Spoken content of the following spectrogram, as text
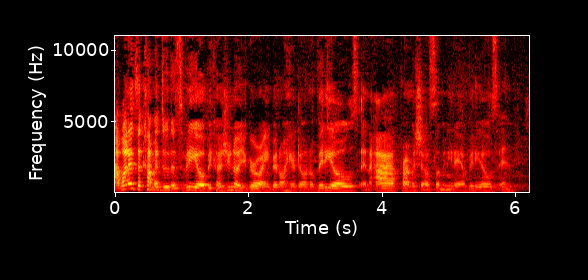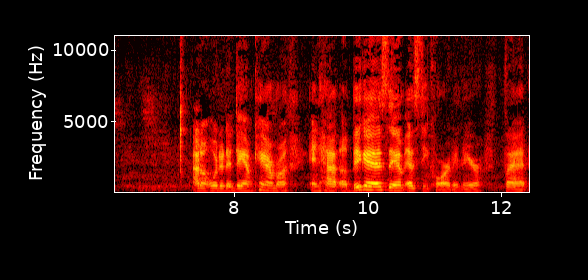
I wanted to come and do this video because you know your girl ain't been on here doing no videos, and I promise y'all so many damn videos, and I don't order the damn camera and had a big ass damn SD card in there that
